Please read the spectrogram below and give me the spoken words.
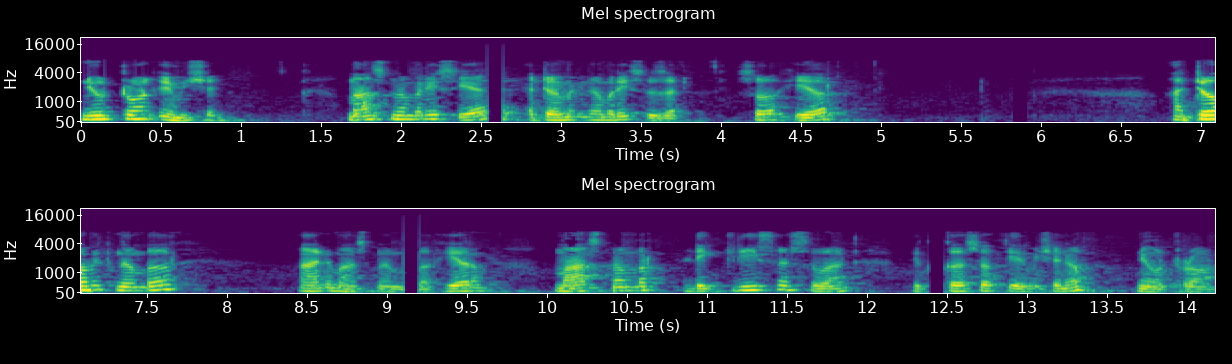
Neutron emission. Mass number is here, atomic number is Z. So here atomic number and mass number. Here mass number decreases one because of the emission of neutron.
